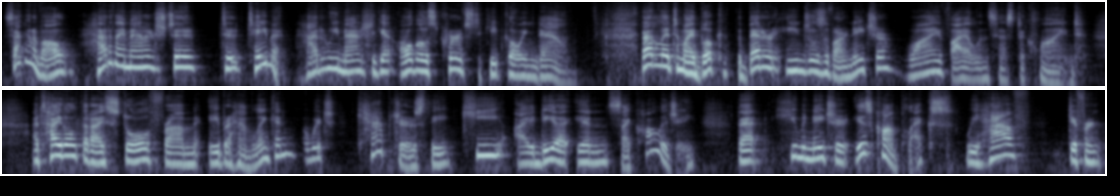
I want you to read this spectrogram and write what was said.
Second of all, how do they manage to to tame it? How did we manage to get all those curves to keep going down? That led to my book, The Better Angels of Our Nature Why Violence Has Declined, a title that I stole from Abraham Lincoln, which captures the key idea in psychology that human nature is complex. We have different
